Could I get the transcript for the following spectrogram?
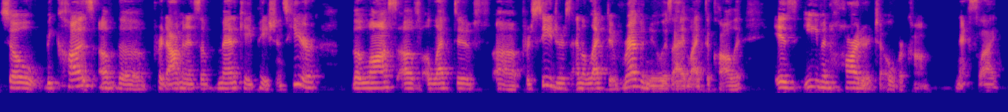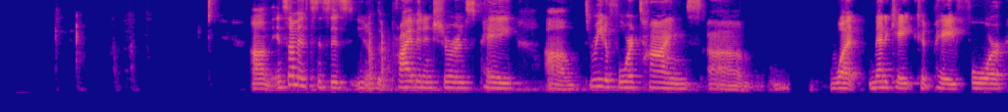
So because of the predominance of Medicaid patients here, the loss of elective uh, procedures and elective revenue, as I like to call it, is even harder to overcome. Next slide. Um, in some instances, you know, the private insurers pay um, three to four times um, what Medicaid could pay for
